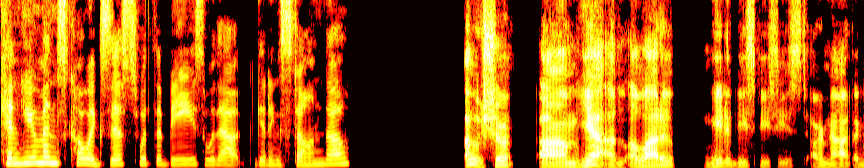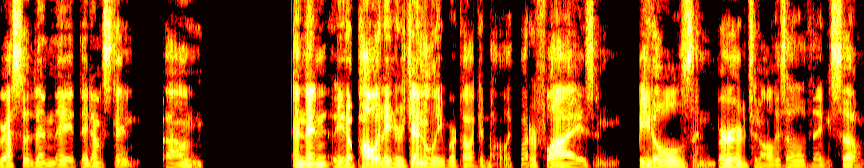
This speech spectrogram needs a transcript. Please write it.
Can humans coexist with the bees without getting stung, though? Oh, sure. Um, yeah, a, a lot of native bee species are not aggressive and they they don't sting. Um, and then, you know, pollinators generally, we're talking about like butterflies and beetles and birds and all these other things. So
